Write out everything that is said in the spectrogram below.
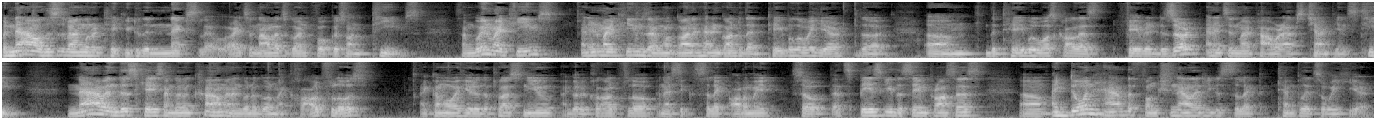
But now this is where I'm going to take you to the next level, all right? So now let's go and focus on teams. So I'm going to my teams and in my teams, I've gone ahead and gone to that table over here. The um, the table was called as favorite dessert, and it's in my Power Apps Champions team. Now, in this case, I'm going to come and I'm going to go to my Cloud Flows. I come over here to the plus new, I go to Cloud Flow, and I select Automate. So that's basically the same process. Um, I don't have the functionality to select templates over here.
